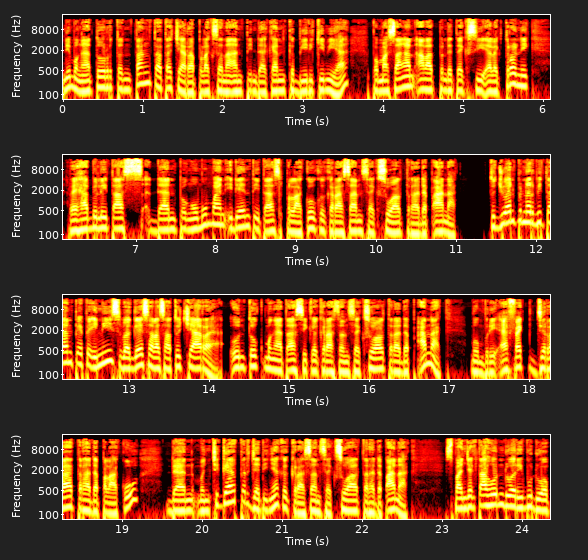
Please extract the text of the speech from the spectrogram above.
ini mengatur tentang tata cara pelaksanaan tindakan kebiri kimia, pemasangan alat pendeteksi elektronik, rehabilitas, dan pengumuman identitas pelaku kekerasan seksual terhadap anak. Tujuan penerbitan PP ini sebagai salah satu cara untuk mengatasi kekerasan seksual terhadap anak, memberi efek jerah terhadap pelaku, dan mencegah terjadinya kekerasan seksual terhadap anak. Sepanjang tahun 2020,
